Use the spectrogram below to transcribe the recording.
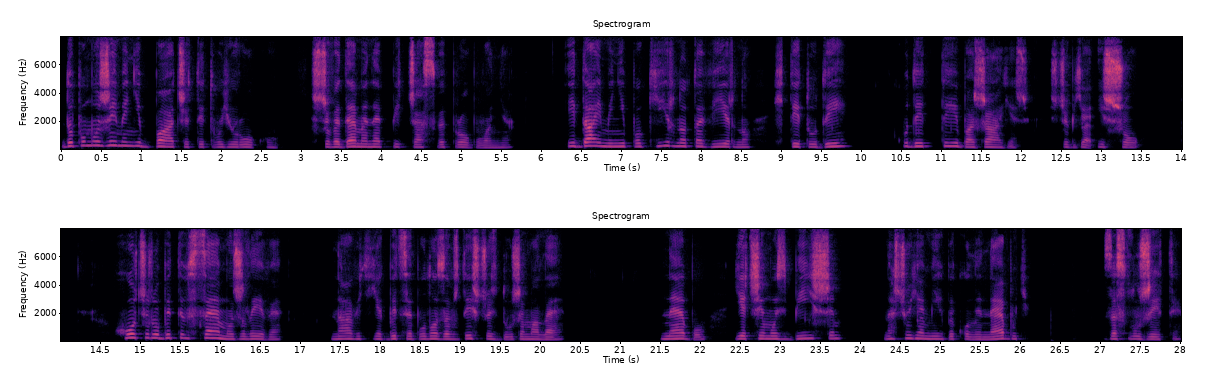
допоможи мені бачити Твою руку що веде мене під час випробування, і дай мені покірно та вірно йти туди, куди ти бажаєш, щоб я ішов. Хочу робити все можливе, навіть якби це було завжди щось дуже мале. Небо є чимось більшим, на що я міг би коли-небудь заслужити.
